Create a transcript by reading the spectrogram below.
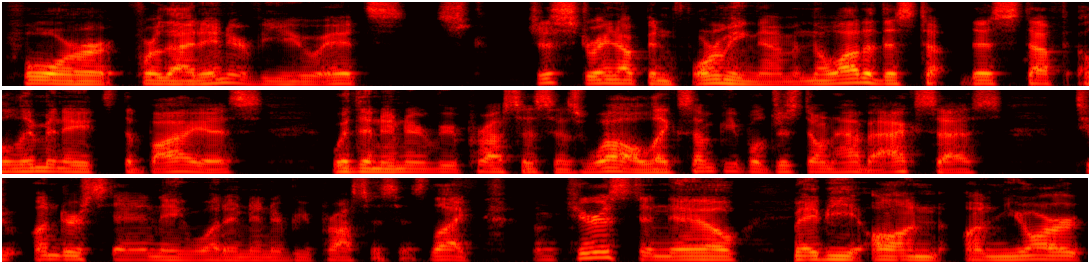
for for that interview. It's just straight up informing them. And a lot of this t- this stuff eliminates the bias with an interview process as well. Like some people just don't have access to understanding what an interview process is like. I'm curious to know maybe on on your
